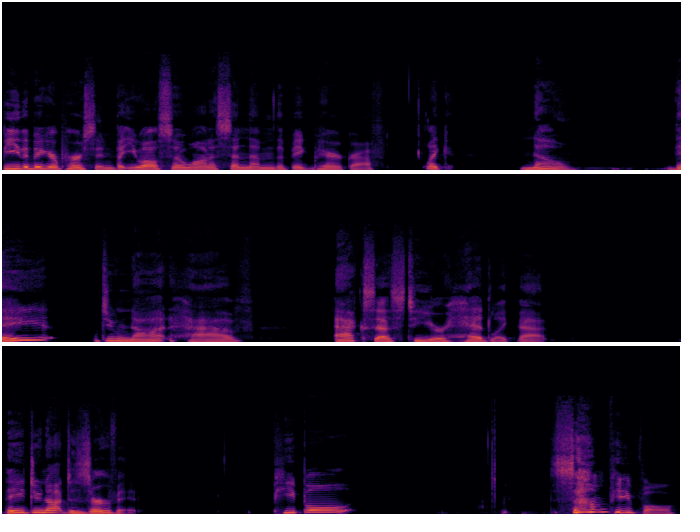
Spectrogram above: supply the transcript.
be the bigger person, but you also want to send them the big paragraph. Like, no, they do not have access to your head like that. They do not deserve it. People, some people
